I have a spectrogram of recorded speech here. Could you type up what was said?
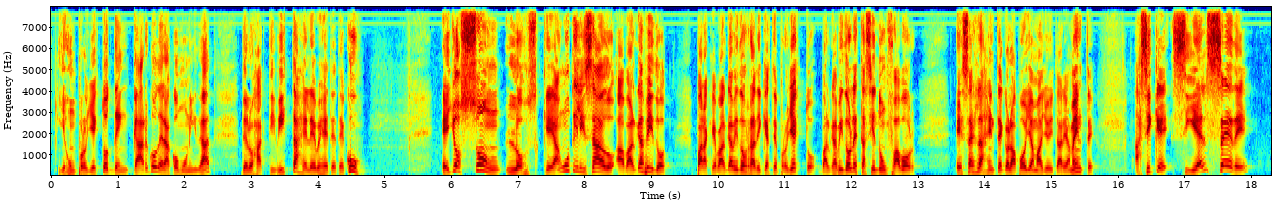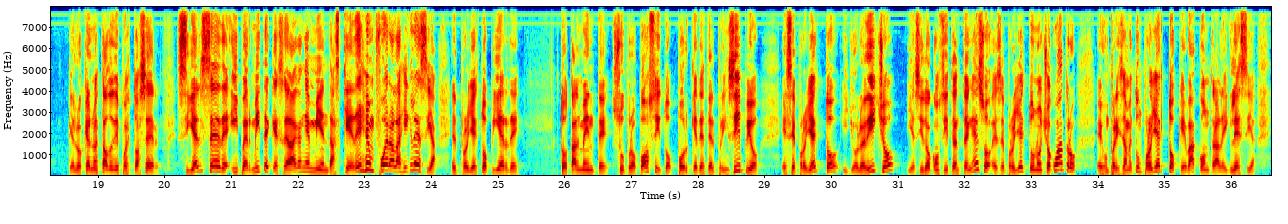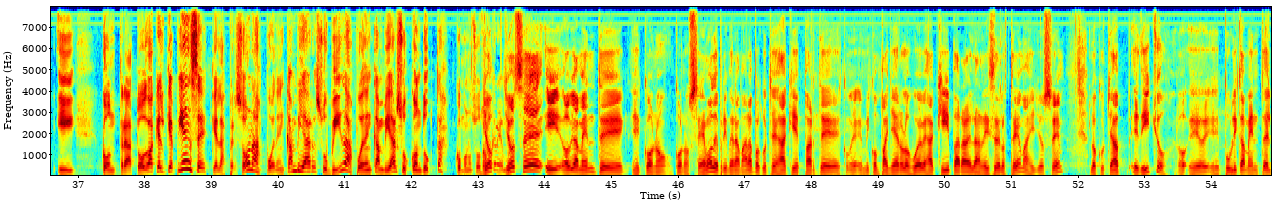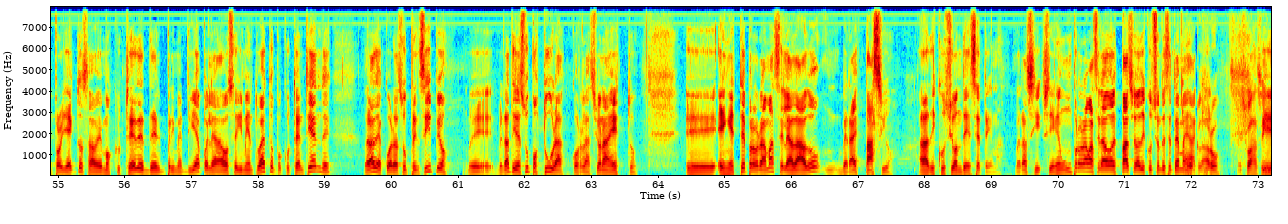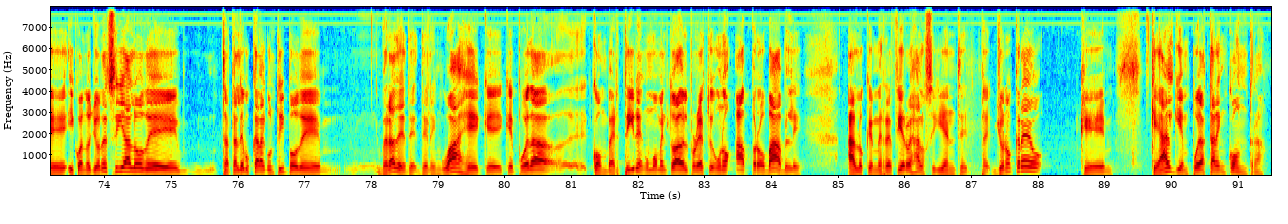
y es un proyecto de encargo de la comunidad de los activistas LGBTQ. Ellos son los que han utilizado a Vargas Vidot para que Vargas Vidot radique este proyecto. Vargas Vidot le está haciendo un favor. Esa es la gente que lo apoya mayoritariamente. Así que si él cede, que es lo que él no ha estado dispuesto a hacer, si él cede y permite que se hagan enmiendas que dejen fuera las iglesias, el proyecto pierde totalmente su propósito, porque desde el principio ese proyecto, y yo lo he dicho y he sido consistente en eso, ese proyecto 184 es un, precisamente un proyecto que va contra la iglesia. Y contra todo aquel que piense que las personas pueden cambiar sus vidas, pueden cambiar sus conductas, como nosotros Yo, creemos. yo sé y obviamente eh, cono- conocemos de primera mano porque usted aquí es parte, es, mi compañero los jueves aquí para el análisis de los temas y yo sé lo que usted ha dicho eh, eh, públicamente del proyecto. Sabemos que usted desde el primer día pues le ha dado seguimiento a esto porque usted entiende, ¿verdad? De acuerdo a sus principios, eh, ¿verdad? Tiene su postura con relación a esto. Eh, en este programa se le ha dado, ¿verdad? Espacio a la discusión de ese tema, ¿verdad? Si, si en un programa se le ha dado espacio a la discusión de ese tema es Oh, aquí. claro, eso es así. Eh, y cuando yo decía lo de tratar de buscar algún tipo de, ¿verdad? De, de- de lenguaje que, que pueda eh, convertir en un momento dado el proyecto en uno aprobable, a lo que me refiero es a lo siguiente. Yo no creo que, que alguien pueda estar en contra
